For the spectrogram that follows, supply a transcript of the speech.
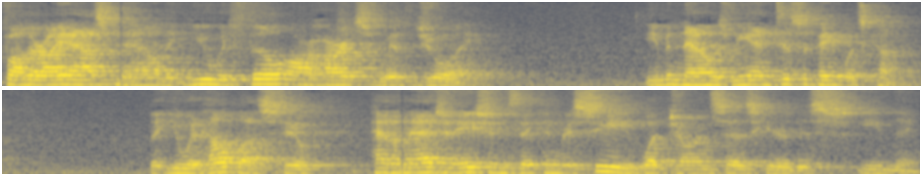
Father, I ask now that you would fill our hearts with joy, even now as we anticipate what's coming. That you would help us to have imaginations that can receive what John says here this evening.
